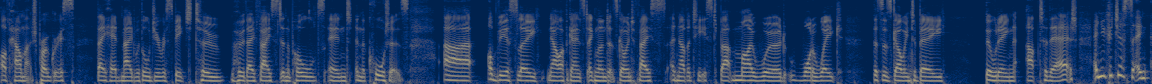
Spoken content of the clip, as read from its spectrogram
of how much progress they had made, with all due respect to who they faced in the pools and in the quarters. Uh, obviously, now up against England, it's going to face another test, but my word, what a week this is going to be building up to that. And you could just, and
